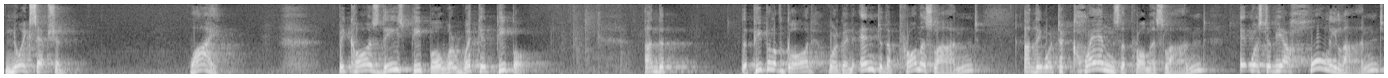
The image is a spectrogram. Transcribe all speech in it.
no exception. Why? Because these people were wicked people. And the, the people of God were going into the promised land and they were to cleanse the promised land. It was to be a holy land.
